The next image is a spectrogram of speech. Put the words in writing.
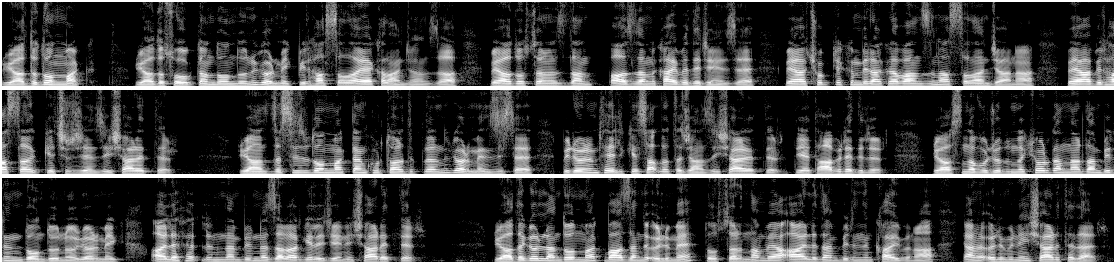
Rüyada donmak. Rüyada soğuktan donduğunu görmek bir hastalığa yakalanacağınıza veya dostlarınızdan bazılarını kaybedeceğinize veya çok yakın bir akrabanızın hastalanacağına veya bir hastalık geçireceğinizi işarettir. Rüyanızda sizi donmaktan kurtardıklarını görmeniz ise bir ölüm tehlikesi atlatacağınızı işarettir diye tabir edilir. Rüyasında vücudundaki organlardan birinin donduğunu görmek aile fertlerinden birine zarar geleceğini işarettir. Rüyada görülen donmak bazen de ölüme, dostlarından veya aileden birinin kaybına yani ölümüne işaret eder.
